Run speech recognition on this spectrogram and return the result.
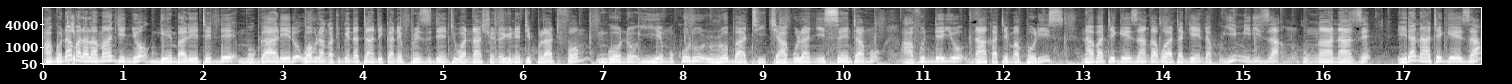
ago n'amalala mangi nnyo ge mbaleetedde mu gaaleero wabula nga tugenda tandika ne pulezidenti wa national unity platform ng'ono ye mukulu robert kyagulanyi sentamu avuddeyo n'akatema poliisi n'abategeeza nga bw'atagenda kuyimiriza nkuŋŋaana ze era n'ategeeza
